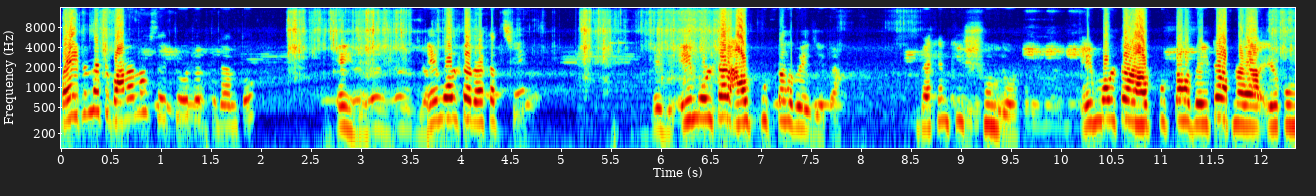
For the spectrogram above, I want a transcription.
ভাই, এটা না একটু বানানো সেট ওটা একটু দেন তো। এই যে, এই মোলটা দেখাচ্ছি। এই যে এই মোলটার আউটপুটটা হবে এই যেটা। দেখেন কি সুন্দর। এই মোলটার আউটপুটটা হবে এটা আপনারা এরকম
